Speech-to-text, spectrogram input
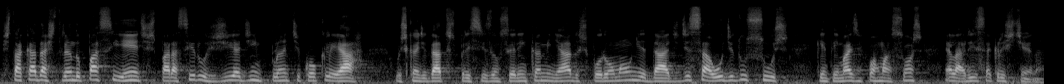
está cadastrando pacientes para cirurgia de implante coclear. Os candidatos precisam ser encaminhados por uma unidade de saúde do SUS. Quem tem mais informações é Larissa Cristina.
